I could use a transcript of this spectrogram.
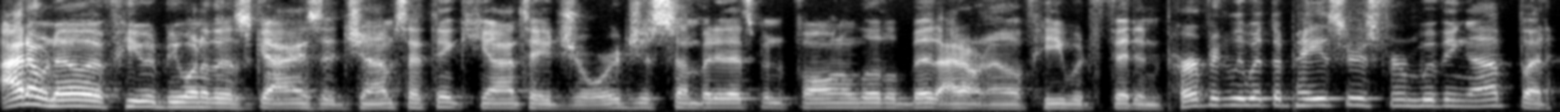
I don't know if he would be one of those guys that jumps. I think Keyonte George is somebody that's been falling a little bit. I don't know if he would fit in perfectly with the Pacers for moving up, but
